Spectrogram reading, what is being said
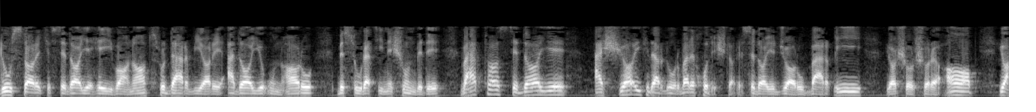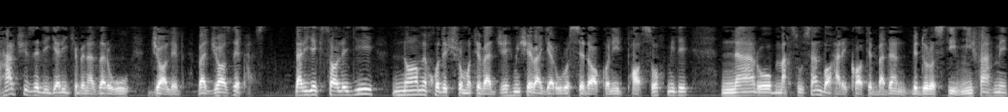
دوست داره که صدای حیوانات رو در بیاره ادای اونها رو به صورتی نشون بده و حتی صدای اشیایی که در دوربر خودش داره صدای جارو برقی یا شرشر آب یا هر چیز دیگری که به نظر او جالب و جاذب هست. در یک سالگی نام خودش رو متوجه میشه و اگر او رو صدا کنید پاسخ میده. نه رو مخصوصا با حرکات بدن به درستی می‌فهمه.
